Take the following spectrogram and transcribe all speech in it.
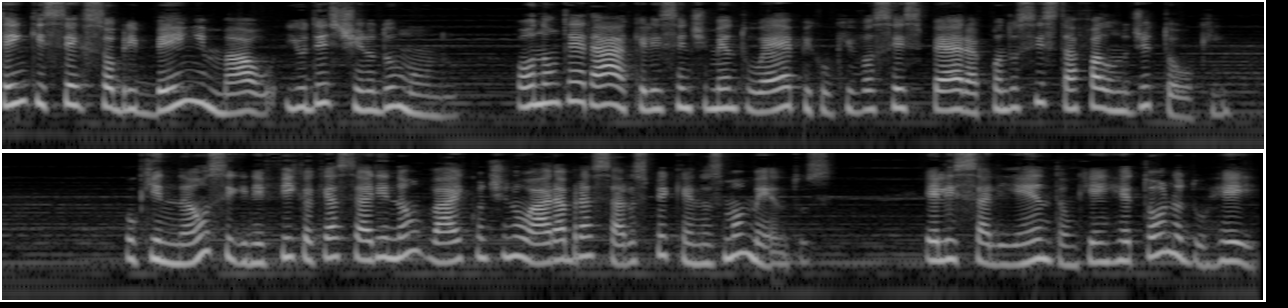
Tem que ser sobre bem e mal e o destino do mundo, ou não terá aquele sentimento épico que você espera quando se está falando de Tolkien. O que não significa que a série não vai continuar a abraçar os pequenos momentos. Eles salientam que em Retorno do Rei,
